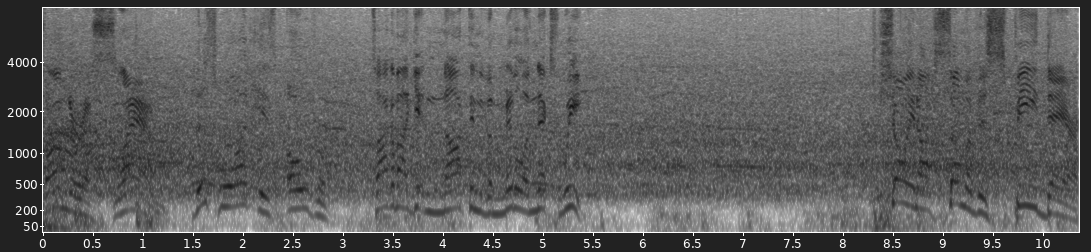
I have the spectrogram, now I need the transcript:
Thunderous slam. This one is over. Talk about getting knocked into the middle of next week. Showing off some of his speed there.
